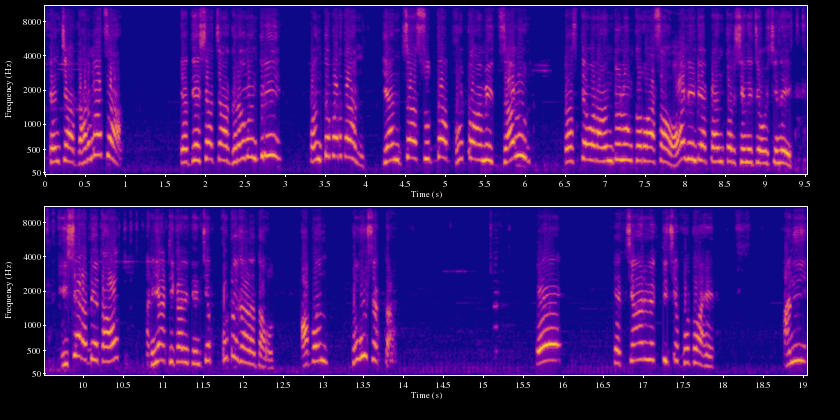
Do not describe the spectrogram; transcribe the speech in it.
त्यांच्या धर्माचा या देशाच्या गृहमंत्री पंतप्रधान यांचा सुद्धा फोटो आम्ही जाळून रस्त्यावर आंदोलन करू असा ऑल इंडिया पॅन्थर सेनेच्या वतीने इशारा देत आहोत आणि या ठिकाणी त्यांचे फोटो जाळत आहोत. आपण बघू शकता. हे ते चार व्यक्तीचे फोटो आहेत. आणि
